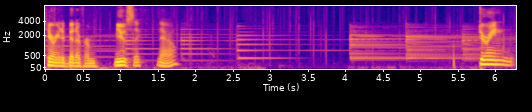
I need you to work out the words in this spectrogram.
hearing a bit of her music now. During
